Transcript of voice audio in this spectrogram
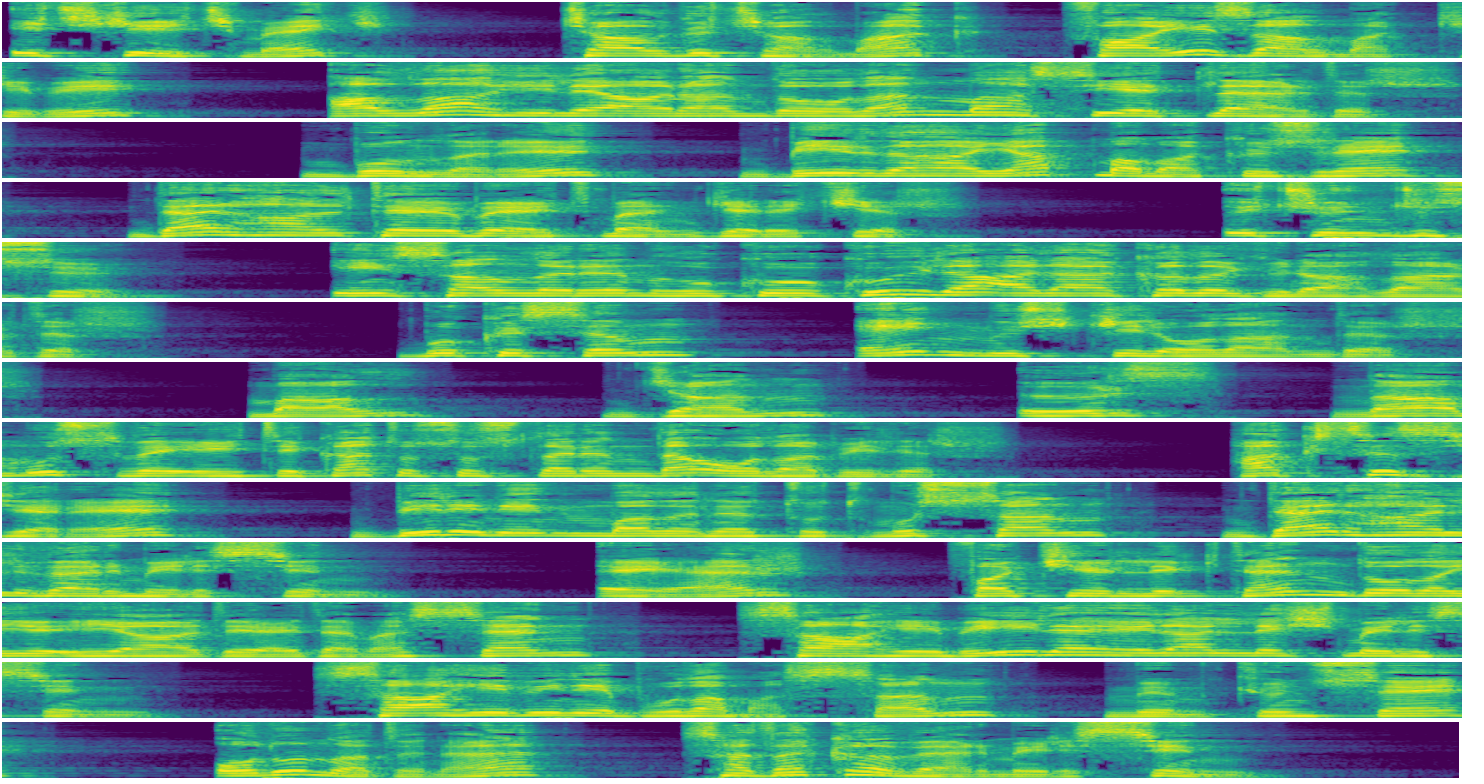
içki içmek, çalgı çalmak, faiz almak gibi Allah ile aranda olan masiyetlerdir. Bunları bir daha yapmamak üzere derhal tevbe etmen gerekir. Üçüncüsü, insanların hukukuyla alakalı günahlardır. Bu kısım en müşkil olandır. Mal, can, ırz, namus ve itikat hususlarında olabilir. Haksız yere birinin malını tutmuşsan derhal vermelisin. Eğer fakirlikten dolayı iade edemezsen sahibiyle helalleşmelisin. Sahibini bulamazsan mümkünse onun adına sadaka vermelisin.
